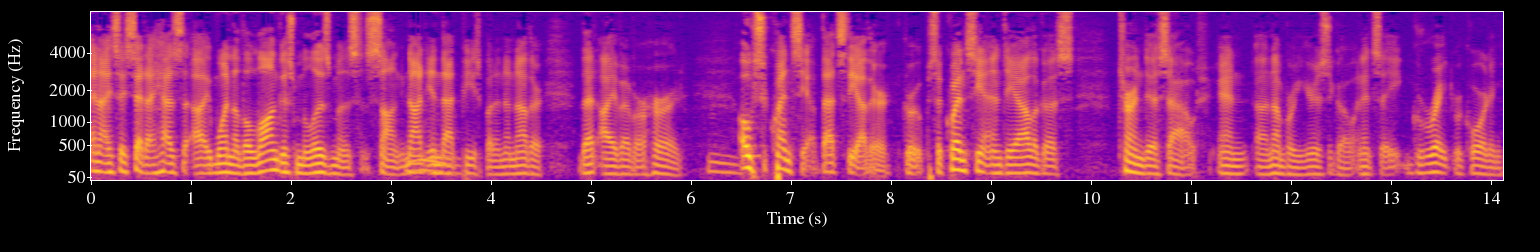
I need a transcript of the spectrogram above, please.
and as I said, it has uh, one of the longest melismas sung, not in that piece, but in another that I've ever heard. Oh, Sequentia, that's the other group. Sequentia and Dialogos turned this out and a number of years ago, and it's a great recording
